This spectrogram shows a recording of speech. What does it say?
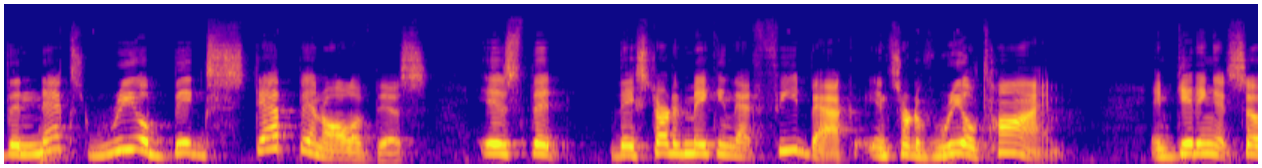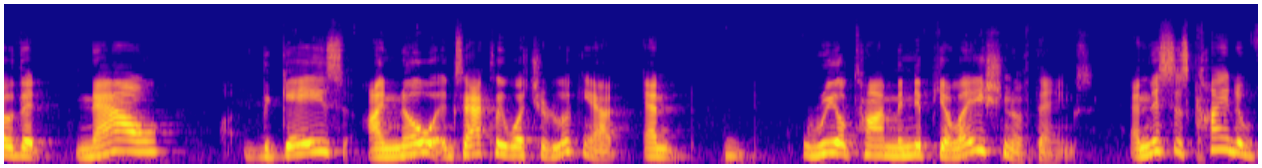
the next real big step in all of this is that they started making that feedback in sort of real time and getting it so that now the gaze, I know exactly what you're looking at, and real time manipulation of things. And this is kind of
